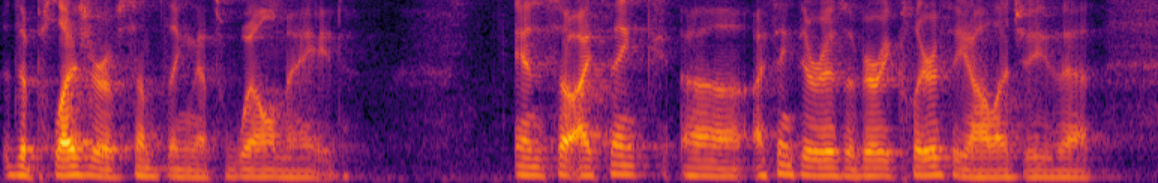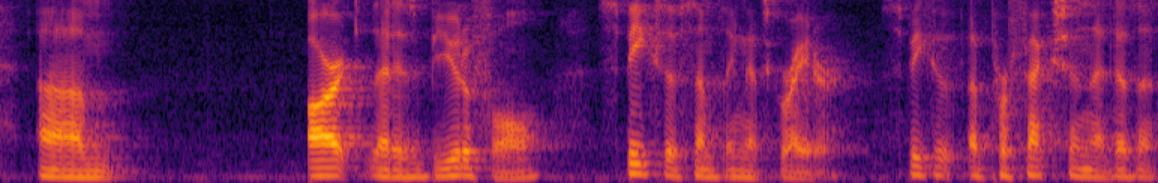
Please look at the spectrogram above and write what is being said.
the pleasure of something that's well made. And so I think uh, I think there is a very clear theology that um, art that is beautiful speaks of something that's greater, speaks of a perfection that doesn't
